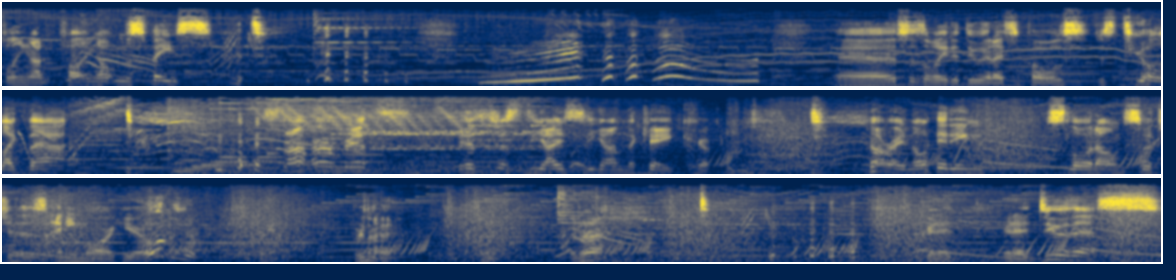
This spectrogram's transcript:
falling out, falling out into space. uh, this is the way to do it, I suppose. Just to go like that. Starbits! It's just the icing on the cake. Alright, no hitting slow down switches anymore here. We're gonna, gonna do this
